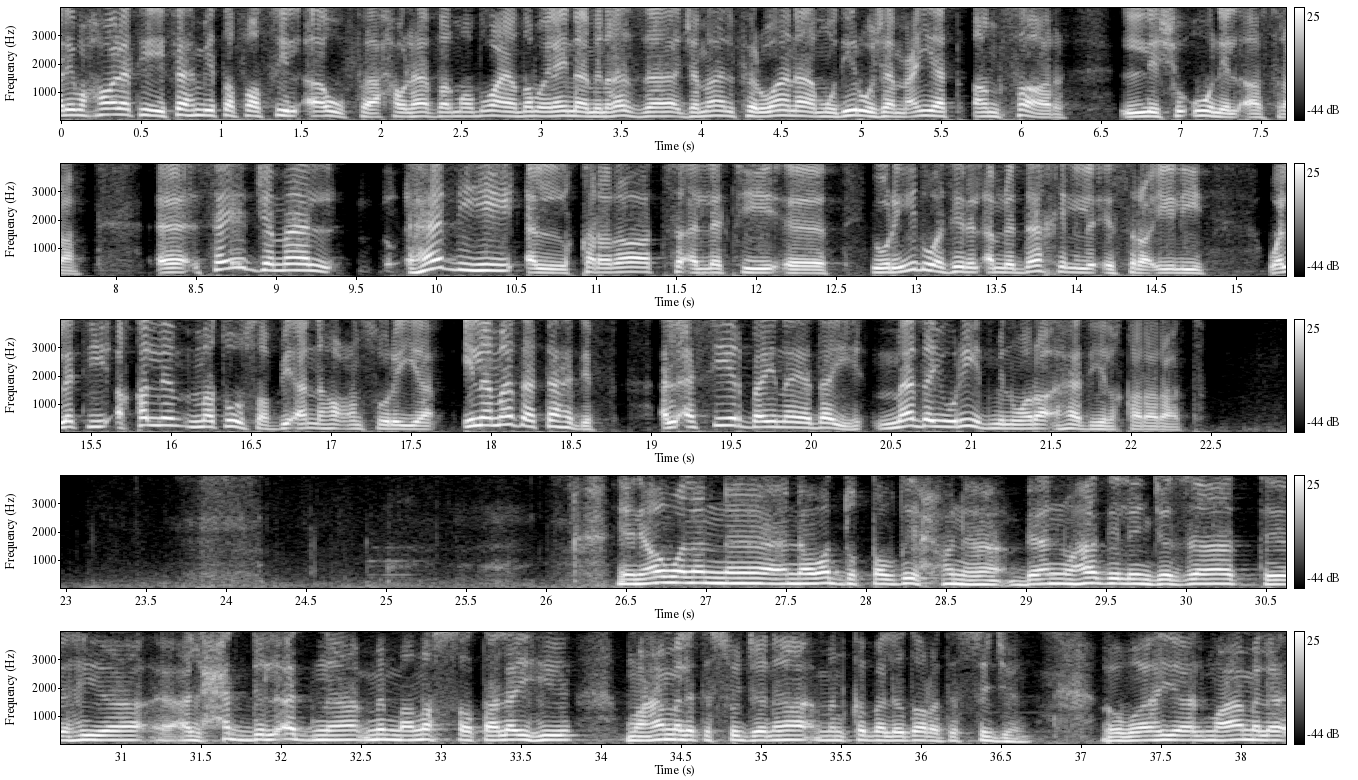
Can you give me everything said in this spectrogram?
لمحاولة فهم تفاصيل أوفى حول هذا الموضوع ينضم إلينا من غزة جمال فروانة مدير جمعية أنصار لشؤون الأسرة. سيد جمال هذه القرارات التي يريد وزير الأمن الداخلي الإسرائيلي والتي أقل ما توصف بأنها عنصرية إلى ماذا تهدف؟ الأسير بين يديه ماذا يريد من وراء هذه القرارات؟ يعني اولا نود التوضيح هنا بأن هذه الإنجازات هي الحد الأدنى مما نصت عليه معاملة السجناء من قبل إدارة السجن وهي المعاملة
